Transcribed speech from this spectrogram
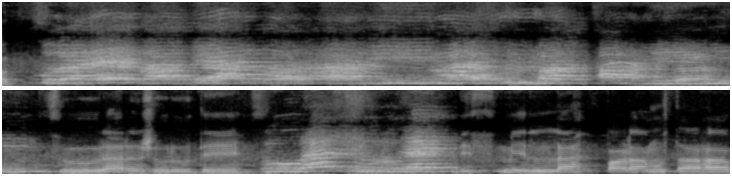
সুন্নত সুরার শুরুতে বিসমিল্লাহ পড়া মুস্তাহাব।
